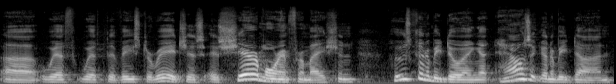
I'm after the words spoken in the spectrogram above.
uh, with, with the Vista Ridge, is, is share more information. Who's going to be doing it? How's it going to be done?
